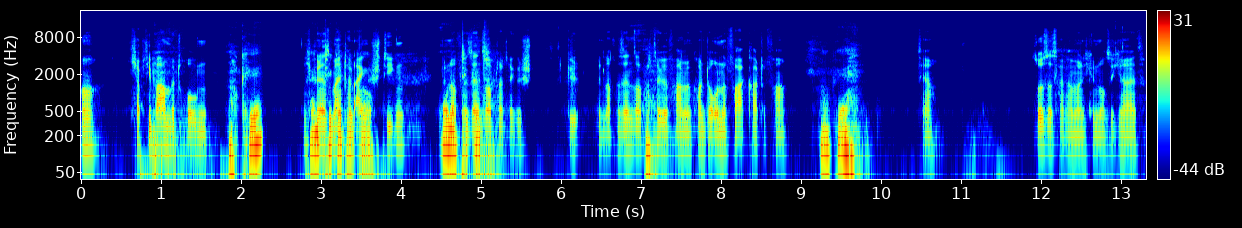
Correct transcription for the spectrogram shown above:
Oh. Ich habe die Bahn betrogen. Okay, Ich Kein bin ins Minecart eingestiegen, bin auf eine. Sensorplatte ge bin auf eine Sensorplatte gefahren und konnte ohne Fahrkarte fahren. Okay, Tja. So ist das halt, wenn man nicht genug Sicherheit.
